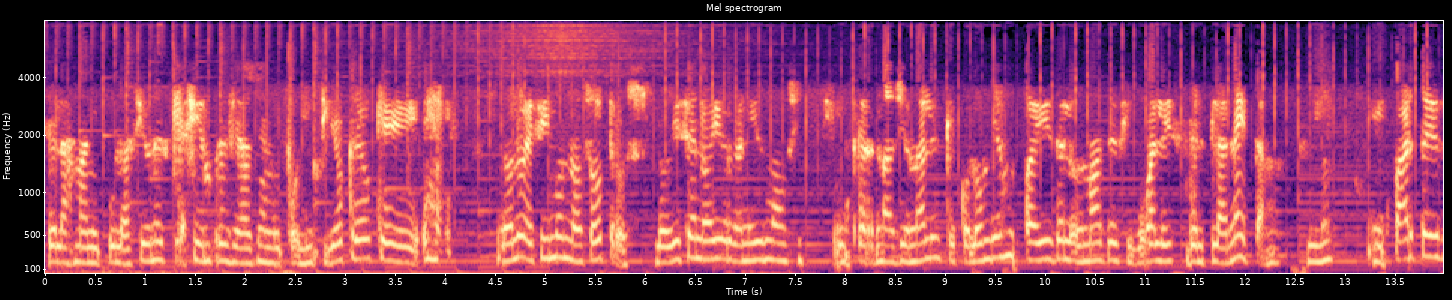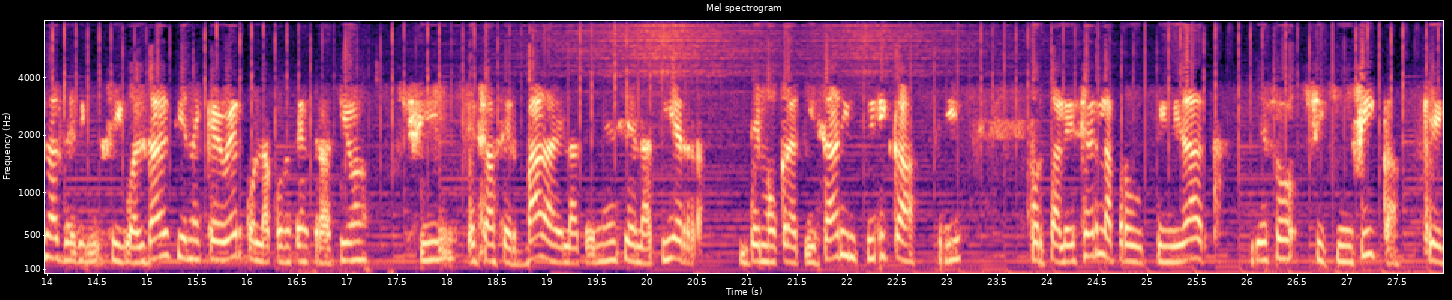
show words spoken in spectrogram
de las manipulaciones que siempre se hacen en política. Yo creo que no lo decimos nosotros, lo dicen hoy organismos internacionales que Colombia es un país de los más desiguales del planeta. ¿sí? Y parte de esas desigualdades tiene que ver con la concentración ¿sí? exacerbada de la tenencia de la tierra. Democratizar implica ¿sí? fortalecer la productividad y eso significa que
